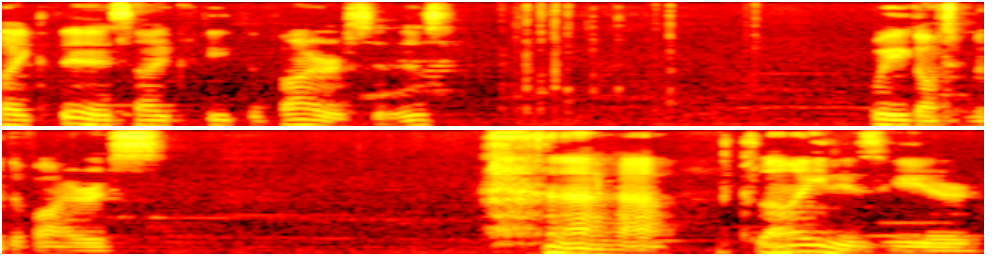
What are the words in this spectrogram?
Like this, I could eat the viruses. We got him with the virus. Haha, Clyde is here.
